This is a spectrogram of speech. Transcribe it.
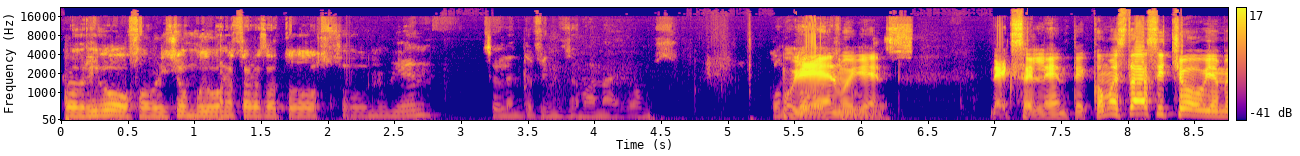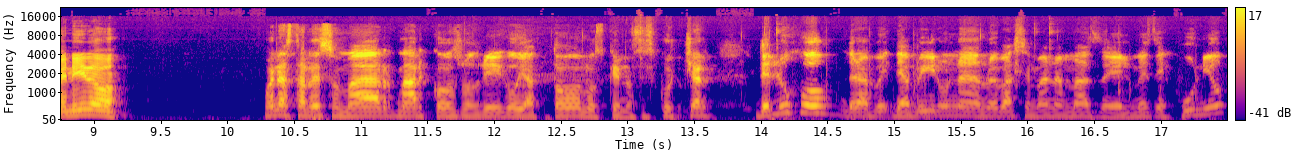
Rodrigo, Fabricio, muy buenas tardes a todos. Todo muy bien. Excelente fin de semana. Vamos. muy bien, muy bien. Excelente. ¿Cómo estás, Icho? Bienvenido. Buenas tardes, Omar, Marcos, Rodrigo y a todos los que nos escuchan. De lujo de, abrir una nueva semana más del mes de junio.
